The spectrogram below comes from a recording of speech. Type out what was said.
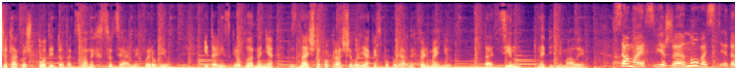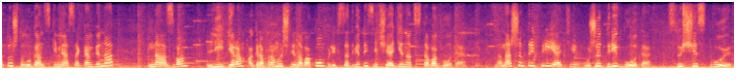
що також входить до так званих соціальних виробів. Італійське обладнання значно покращило якість популярних пельменів, та цін не піднімали. Самая свежая новость – это то, что Луганский мясокомбинат назван лидером агропромышленного комплекса 2011 года. На нашем предприятии уже три года существует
